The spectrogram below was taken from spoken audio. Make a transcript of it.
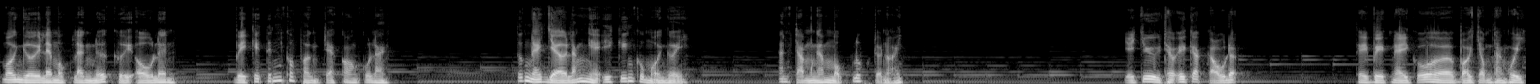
Mọi người lại một lần nữa cười ồ lên Vì cái tính có phần trẻ con của Lan. Tuấn nãy giờ lắng nghe ý kiến của mọi người. Anh trầm ngâm một lúc rồi nói. Vậy chứ theo ý các cậu đó Thì việc này của ờ, vợ chồng thằng Huy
